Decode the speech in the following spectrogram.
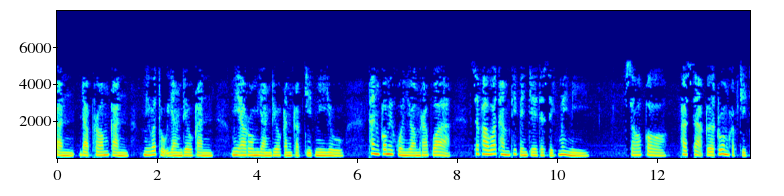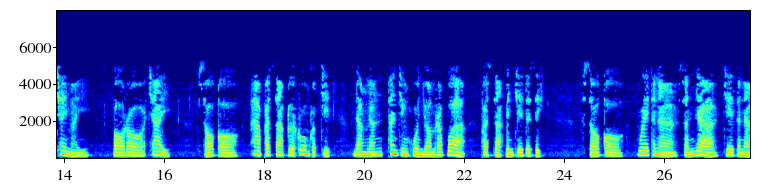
กัน ดับพร้อมกัน มีวัตถุอย่างเดียวกัน มีอารมณ์อย่างเดียวกันกับจิตมีอยู่ ท่านก็ไม่ควรยอมรับว่า สภาวะธรรมที่เป็นเจตสิกไม่มี สกภาษะเกิดร่วมกับจิตใช่ไหม ปร ใช่ สก หากภาษะเกิดร่วมกับจิต ดังนั้นท่านจึงควรยอมรับว่าภาษะเป็นเจตสิก สก เวทนา สัญญา เจตนา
